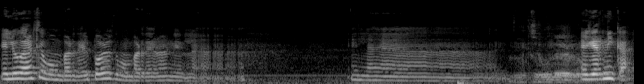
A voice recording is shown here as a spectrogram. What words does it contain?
El lugar que bombardearon, el pueblo que bombardearon en la. En la. Segunda Guerra. El Guernica.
